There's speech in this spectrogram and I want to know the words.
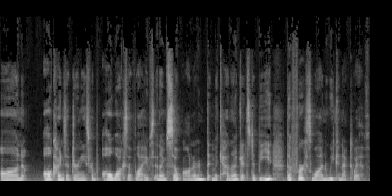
on all kinds of journeys from all walks of lives, and I'm so honored that McKenna gets to be the first one we connect with.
